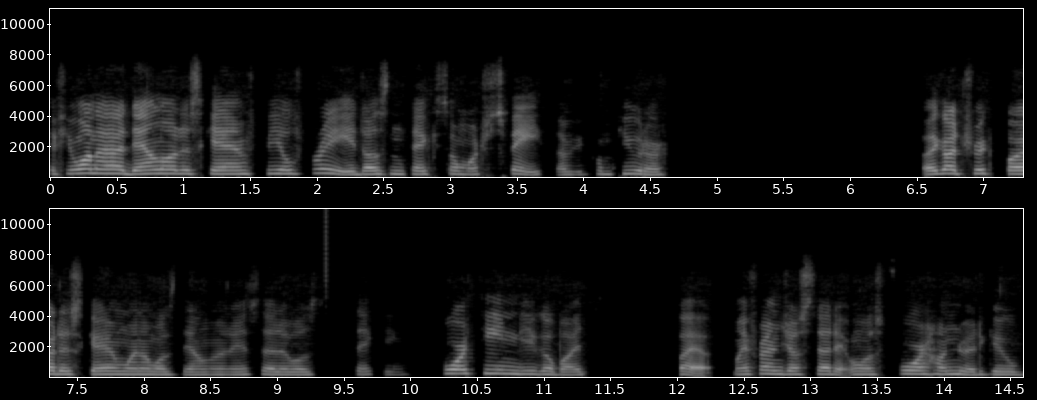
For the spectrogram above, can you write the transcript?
if you want to download this game, feel free. It doesn't take so much space of your computer. I got tricked by this game when I was downloading. It said it was taking 14 gigabytes, but my friend just said it was 400 gig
